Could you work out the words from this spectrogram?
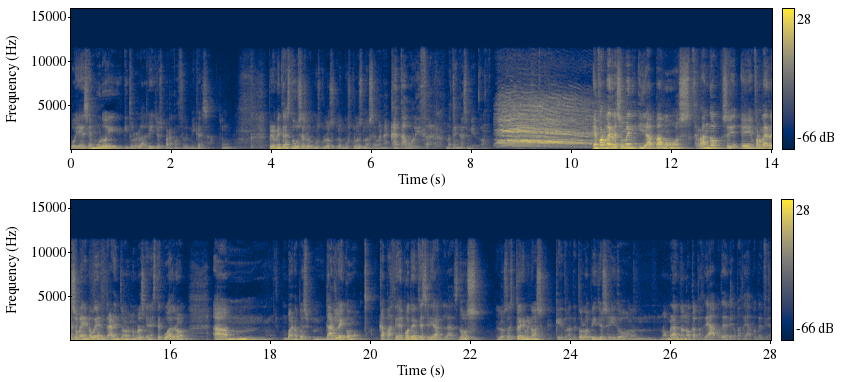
voy a ese muro y quito los ladrillos para construir mi casa. Pero mientras tú uses los músculos, los músculos no se van a catabolizar, no tengas miedo. En forma de resumen, y ya vamos cerrando, ¿sí? en forma de resumen, y no voy a entrar en todos los números que en este cuadro, bueno, pues darle como Capacidad de potencia serían las dos, los dos términos que durante todos los vídeos he ido nombrando, ¿no? Capacidad, potencia, capacidad, potencia.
